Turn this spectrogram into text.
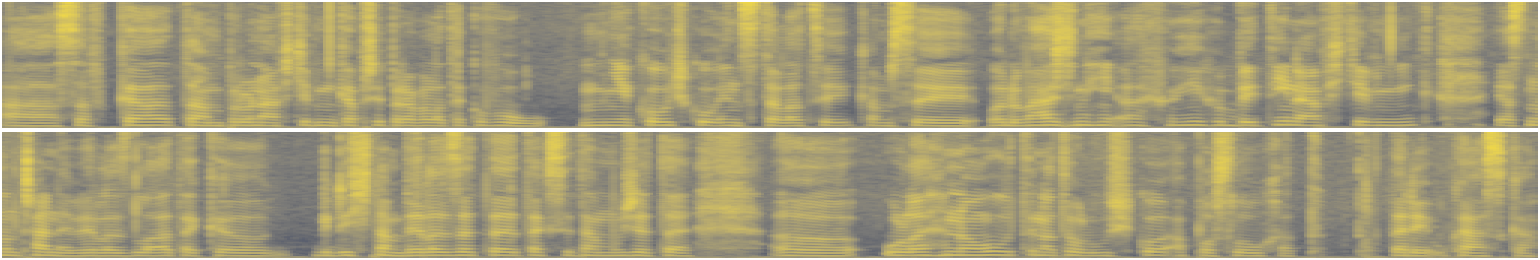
A Savka tam pro návštěvníka připravila takovou měkoučkou instalaci, kam si odvážný a bytý návštěvník, já jsem tam třeba nevylezla, tak eh, když tam vylezete, tak si tam můžete uh, ulehnout na to lůžko a poslouchat. Tak tady ukázka.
